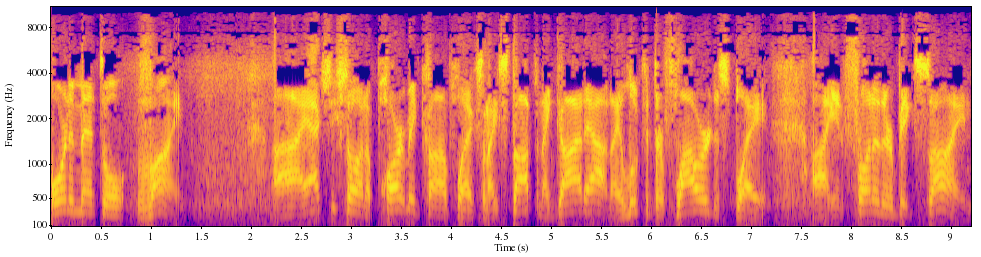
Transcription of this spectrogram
ornamental vine. I actually saw an apartment complex, and I stopped and I got out and I looked at their flower display uh, in front of their big sign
